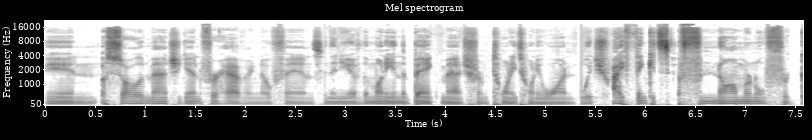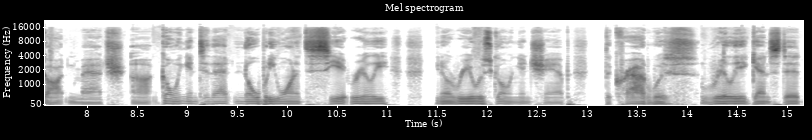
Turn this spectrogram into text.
in a solid match again for having no fans. And then you have the Money in the Bank match from 2021, which I think it's a phenomenal forgotten match. Uh, going into that, nobody wanted to see it really. You know, Rhea was going in champ the crowd was really against it.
